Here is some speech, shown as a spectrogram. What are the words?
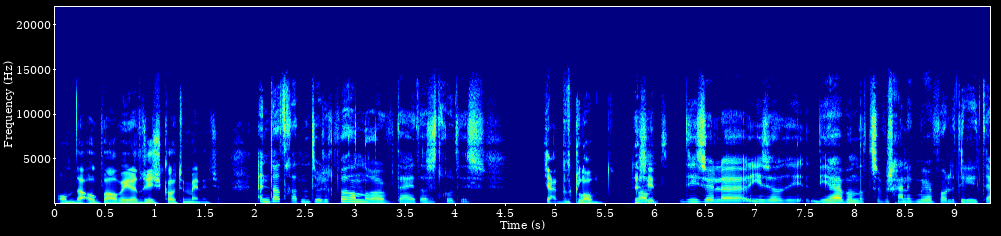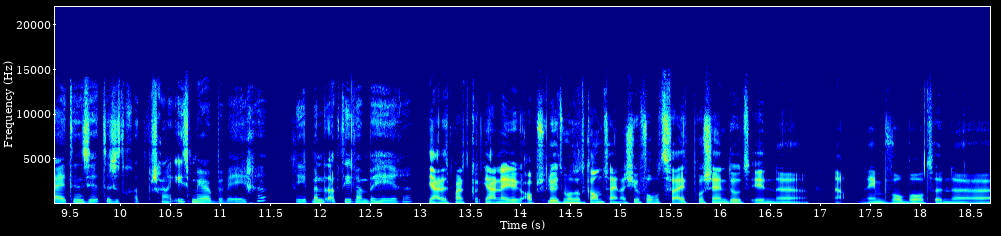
Om daar ook wel weer het risico te managen. En dat gaat natuurlijk veranderen over tijd als het goed is. Ja, dat klopt. Want zit, die zullen, je zullen die, die hebben omdat er waarschijnlijk meer volatiliteit in zit. Dus het gaat waarschijnlijk iets meer bewegen. En je bent het actief aan het beheren. ja, dat, maar het ja, nee, absoluut. Want het kan zijn. Als je bijvoorbeeld 5% doet in, eh, nou, neem bijvoorbeeld een, eh,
